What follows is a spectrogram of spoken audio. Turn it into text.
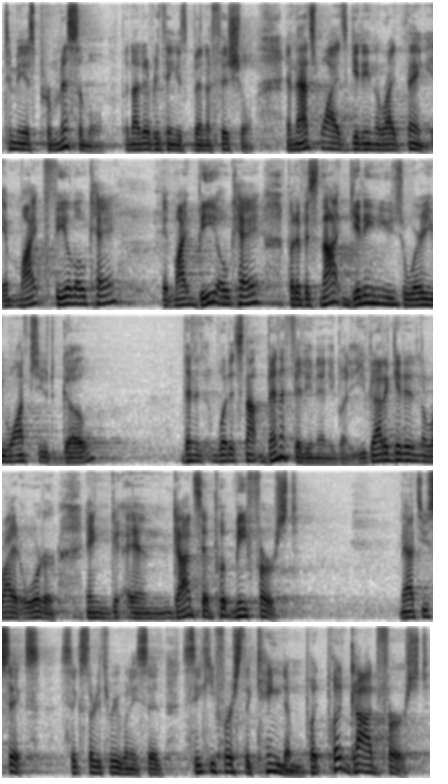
to me is permissible, but not everything is beneficial. And that's why it's getting the right thing. It might feel okay it might be okay, but if it's not getting you to where you want you to go, then it, what it's not benefiting anybody. You got to get it in the right order. And, and God said, put me first. Matthew 6, 633, when he said, Seek ye first the kingdom, put, put God first.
